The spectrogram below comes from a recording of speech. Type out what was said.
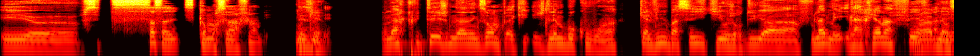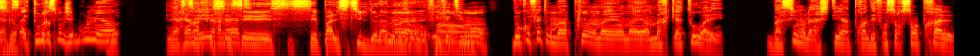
Et euh, ça, ça, ça commençait à flamber. Désolé. On a recruté, je donne un exemple, je l'aime beaucoup, hein, Calvin Bassey, qui est aujourd'hui à Fulham, mais il a rien à faire Ouais, à. Avec tout le respect que j'ai pour lui, hein. Ouais. Il a rien à C'est- faire c'est- pas le style de la Ouais, maison. enfin, effectivement. Donc, en fait, on a pris, on a, on a un mercato. Allez, Bassi, on l'a acheté un- pour un défenseur central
